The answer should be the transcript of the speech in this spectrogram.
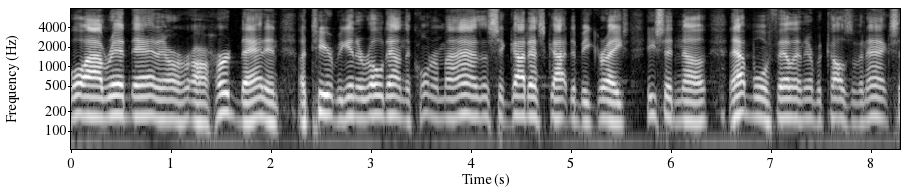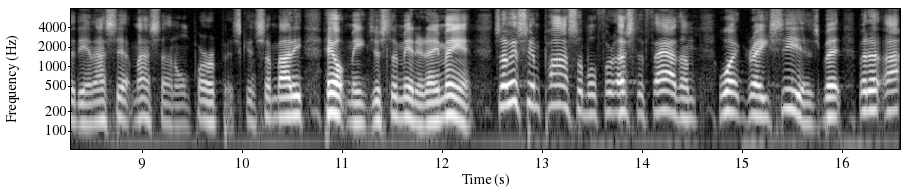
Boy, I read that or, or heard that, and a tear began to roll down the corner of my eyes. I said, God, that's got to be grace. He said, No, that boy fell in there because of an accident. I set my son on purpose. Can somebody help me just a minute? Amen. So it's impossible for us to fathom what grace is. But but uh,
